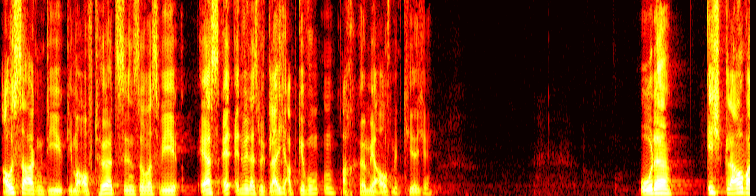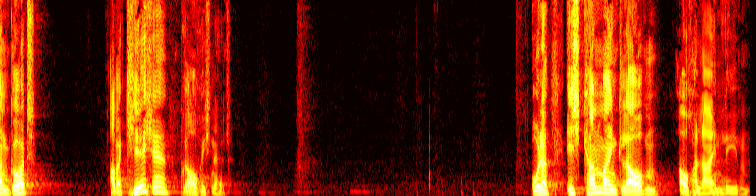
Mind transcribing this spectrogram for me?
Aussagen, die, die man oft hört, sind sowas wie, erst, entweder es wird gleich abgewunken, ach, hör mir auf mit Kirche. Oder ich glaube an Gott, aber Kirche brauche ich nicht. Oder ich kann mein Glauben auch allein leben.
